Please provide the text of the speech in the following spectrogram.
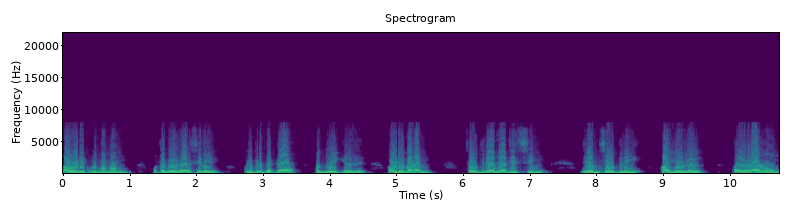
அவருடைய குடும்பமும் உத்தரப்பிரதேச அரசியலில் குறிப்பிடத்தக்க பங்கு வகிக்கிறது. அவருடைய மகன் சௌத்ரி அதி அஜித் சிங் ஜெயந்த் சௌத்ரி ஆகியோர்கள் தலைவராகவும்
